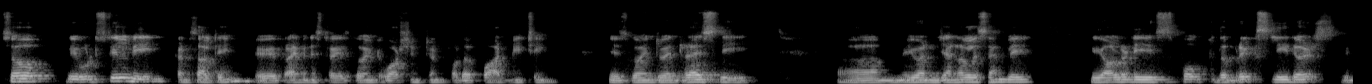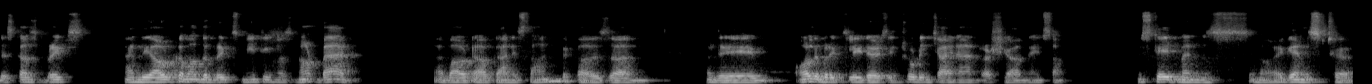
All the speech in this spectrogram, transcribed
So we would still be consulting. The Prime Minister is going to Washington for the Quad meeting. He is going to address the um, UN General Assembly. We already spoke to the BRICS leaders. We discussed BRICS, and the outcome of the BRICS meeting was not bad about Afghanistan because um, all the BRICS leaders, including China and Russia, made some statements you know, against uh,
